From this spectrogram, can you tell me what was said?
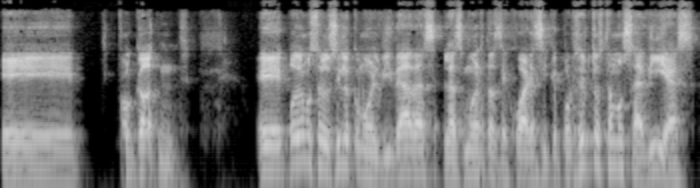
eh, Forgotten eh, podemos traducirlo como Olvidadas las muertas de Juárez y que por cierto estamos a días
